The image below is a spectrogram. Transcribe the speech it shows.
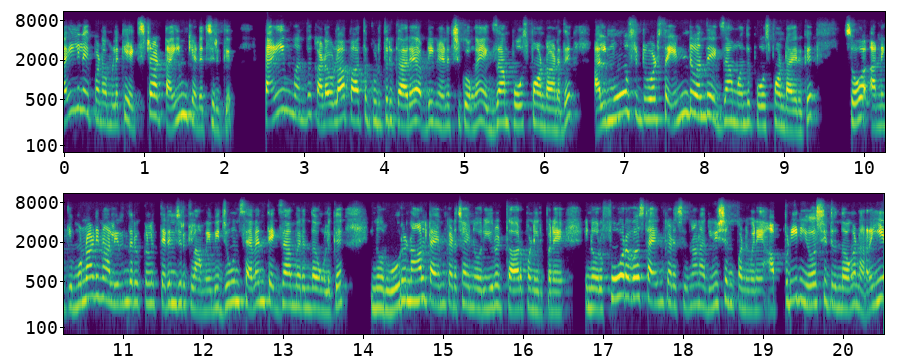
கையில இப்ப நம்மளுக்கு எக்ஸ்ட்ரா டைம் கிடைச்சிருக்கு. டைம் வந்து கடவுளா பார்த்து கொடுத்துருக்காரு அப்படின்னு நினைச்சுக்கோங்க. எக்ஸாம் போஸ்ட்பாண்ட் ஆனது. ஆல்மோஸ்ட் டுவர்ட்ஸ் எண்டு வந்து எக்ஸாம் வந்து போஸ்ட்பாண்ட் ஆயிருக்கு. சோ அன்னைக்கு முன்னாடி நாள் இருந்திருக்கலாம் தெரிஞ்சிருக்கலாம். மேபி ஜூன் செவன்த் எக்ஸாம் இருந்தவங்களுக்கு இன்னொரு ஒரு நாள் டைம் கிடைச்சா இன்னொரு யூனிட் கவர் பண்ணிருப்பேனே. இன்னொரு ஃபோர் ஹவர்ஸ் டைம் கிடைச்சதுன்னா நான் ரிவிஷன் பண்ணுவேனே அப்படின்னு யோசிச்சுட்டு இருந்தவங்க நிறைய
